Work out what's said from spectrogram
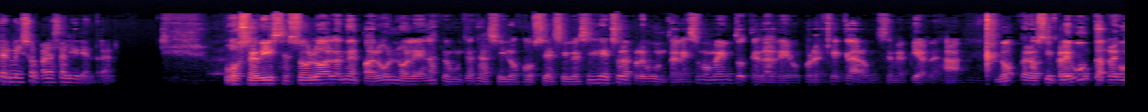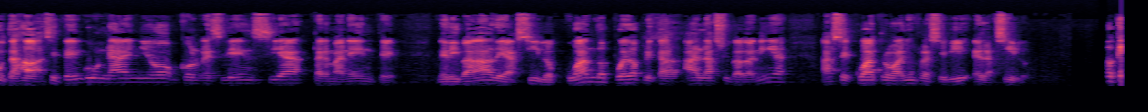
permiso para salir y entrar. José dice, solo hablan del parón, no leen las preguntas de asilo. José, si hubieses hecho la pregunta en ese momento, te la leo, pero es que, claro, se me pierde. No, pero si pregunta, pregunta, si tengo un año con residencia permanente, derivada de asilo. ¿Cuándo puedo aplicar a la ciudadanía? Hace cuatro años recibí el asilo. Ok,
